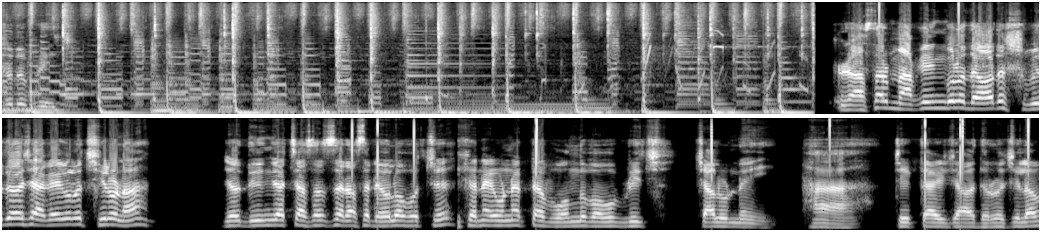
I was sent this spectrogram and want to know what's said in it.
শুধু ব্রিজ রাস্তার মার্কিংগুলো দেওয়াতে সুবিধা হয়েছে আগে এগুলো ছিল না। যে দিন যাচ্ছে, আস্তে আস্তে রাস্তা ডেভেলপ হচ্ছে। এখানে কোনো একটা বন্ধ পাবো ব্রিজ চালু নেই। হ্যাঁ ঠিক তাই যা ধরেছিলাম।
